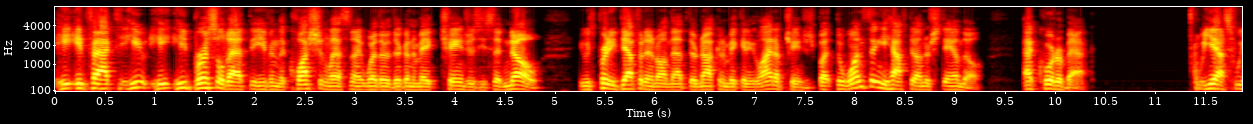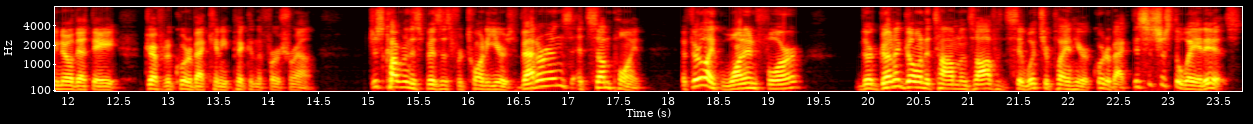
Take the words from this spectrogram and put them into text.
He, in fact, he, he he bristled at the even the question last night whether they're going to make changes. He said no. He was pretty definite on that. They're not going to make any lineup changes. But the one thing you have to understand though, at quarterback, yes, we know that they drafted a quarterback Kenny Pickett in the first round just covering this business for 20 years. Veterans, at some point, if they're like one in four, they're going to go into Tomlin's office and say, "What's your plan here at quarterback?" This is just the way it is.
